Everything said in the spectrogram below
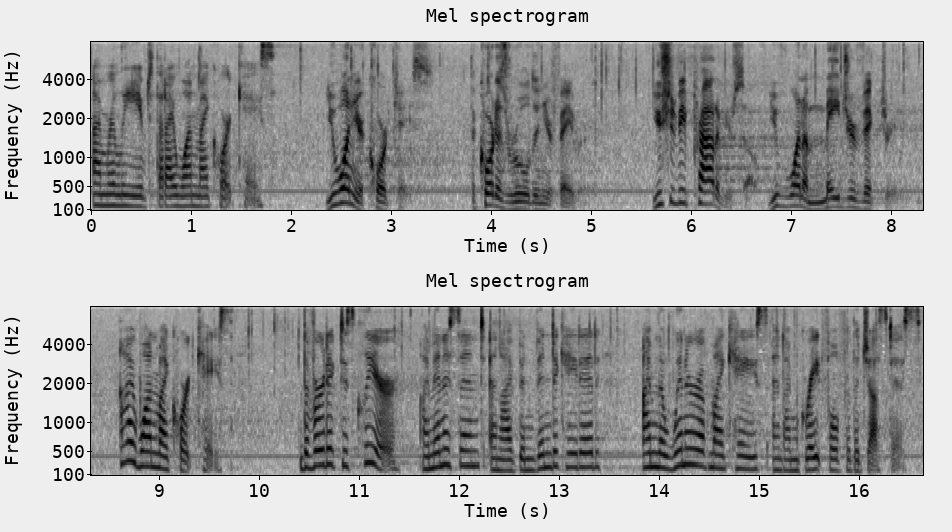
I'm relieved that I won my court case. You won your court case. The court has ruled in your favor. You should be proud of yourself. You've won a major victory. I won my court case. The verdict is clear. I'm innocent and I've been vindicated. I'm the winner of my case and I'm grateful for the justice.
